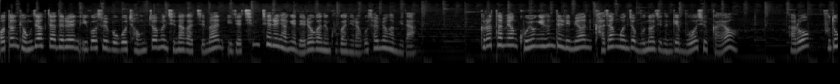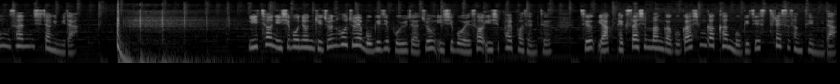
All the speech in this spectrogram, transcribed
어떤 경제학자들은 이것을 보고 정점은 지나갔지만 이제 침체를 향해 내려가는 구간이라고 설명합니다. 그렇다면 고용이 흔들리면 가장 먼저 무너지는 게 무엇일까요? 바로 부동산 시장입니다. 2025년 기준 호주의 모기지 보유자 중 25에서 28%, 즉 약 140만 가구가 심각한 모기지 스트레스 상태입니다.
